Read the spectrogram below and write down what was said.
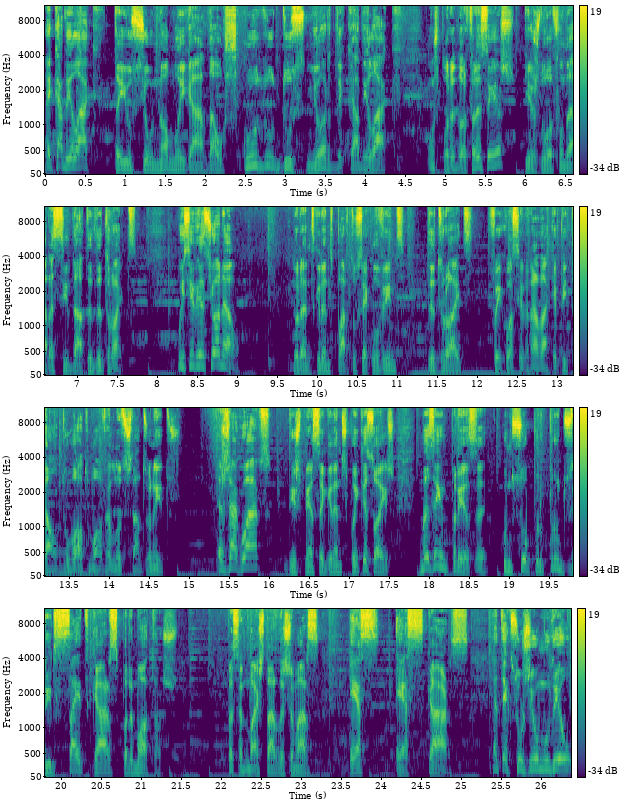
A Cadillac tem o seu nome ligado ao escudo do senhor de Cadillac, um explorador francês que ajudou a fundar a cidade de Detroit. Coincidência ou não? Durante grande parte do século XX, Detroit foi considerada a capital do automóvel nos Estados Unidos. A Jaguar dispensa grandes explicações, mas a empresa começou por produzir sidecars para motos, passando mais tarde a chamar-se SS Cars, até que surgiu o modelo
